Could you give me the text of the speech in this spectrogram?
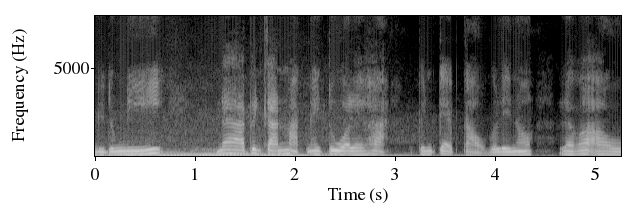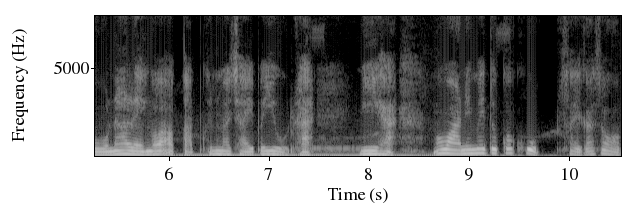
อยู่ตรงนี้นะคะเป็นการหมักในตัวเลยค่ะ เป็นแกลบเก่าไปเลยเนาะแล้วก็เอาหน้าแรงก็เอากลับขึ้นมาใช้ประโยชน์ค่ะ นี่ค่ะ เมื่อวานนี้แม่ตุ๊กก็ขุดใส่กระสอบ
